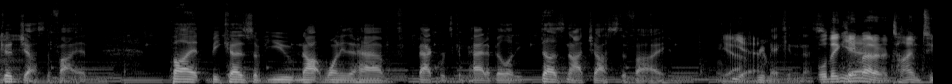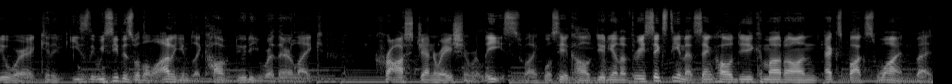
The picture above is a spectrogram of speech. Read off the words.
could Mhm. justify it. But because of you not wanting to have backwards compatibility, does not justify Yeah. Yeah. remaking this. Well, they came Yeah. out at a time too where it could have easily. We see this with a lot of games like Call of Duty, where they're like cross-generation release. Like we'll see a Call of Duty on the 360, and that same Call of Duty come out on Xbox One. But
